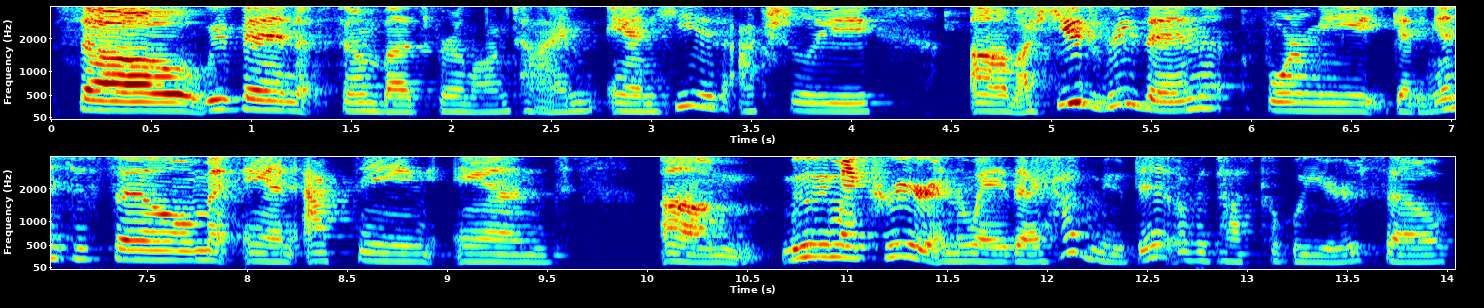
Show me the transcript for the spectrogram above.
so we've been film buds for a long time, and he is actually um, a huge reason for me getting into film and acting and um, moving my career in the way that I have moved it over the past couple years. So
